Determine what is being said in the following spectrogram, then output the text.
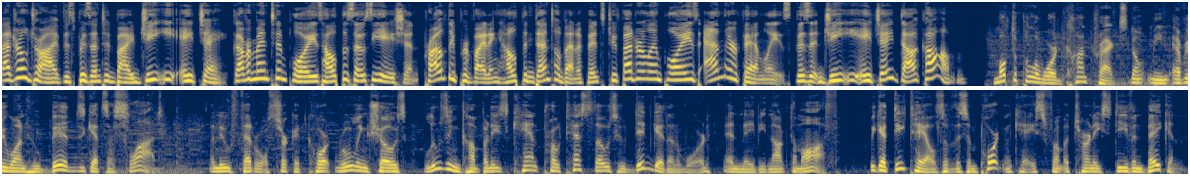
Federal Drive is presented by GEHA, Government Employees Health Association, proudly providing health and dental benefits to federal employees and their families. Visit GEHA.com. Multiple award contracts don't mean everyone who bids gets a slot. A new federal circuit court ruling shows losing companies can't protest those who did get an award and maybe knock them off. We get details of this important case from attorney Stephen Bacon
